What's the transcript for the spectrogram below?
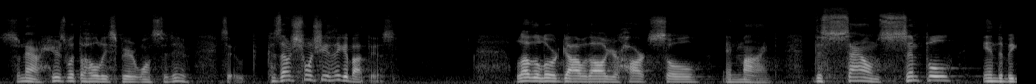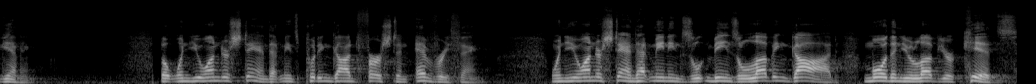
So now, here's what the Holy Spirit wants to do. Because I just want you to think about this. Love the Lord God with all your heart, soul, and mind. This sounds simple in the beginning. But when you understand, that means putting God first in everything. When you understand, that means, means loving God more than you love your kids,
